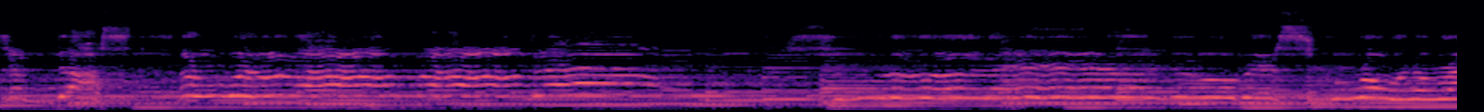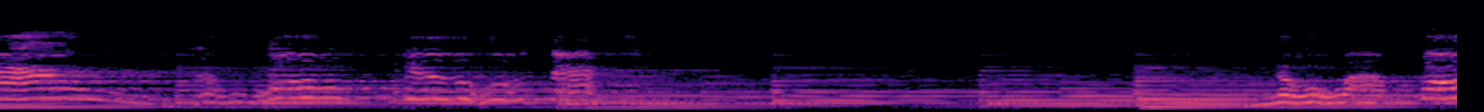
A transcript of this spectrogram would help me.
To dust and we'll all fall down. Sooner or later you'll be screwing around. I won't do that. No, I won't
